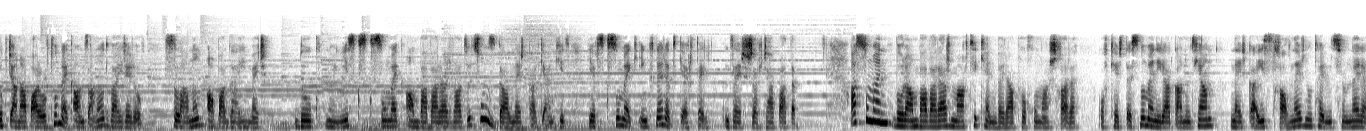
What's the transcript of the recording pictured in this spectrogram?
Դուք ճանապարհորդում եք անծանոթ վայրերով, սլանում ապագայի մեջ։ Դուք նույնիսկ սկսում եք անբավարարվածություն զգալ ներկա կյանքից եւ սկսում եք ինքներդ կերտել ձեր շրջապատը։ Ասում են, որ անբավարար մարդիկ են վերափոխում աշխարհը, ովքեր տեսնում են իրականության ներկայիս սխալներն ու թերությունները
